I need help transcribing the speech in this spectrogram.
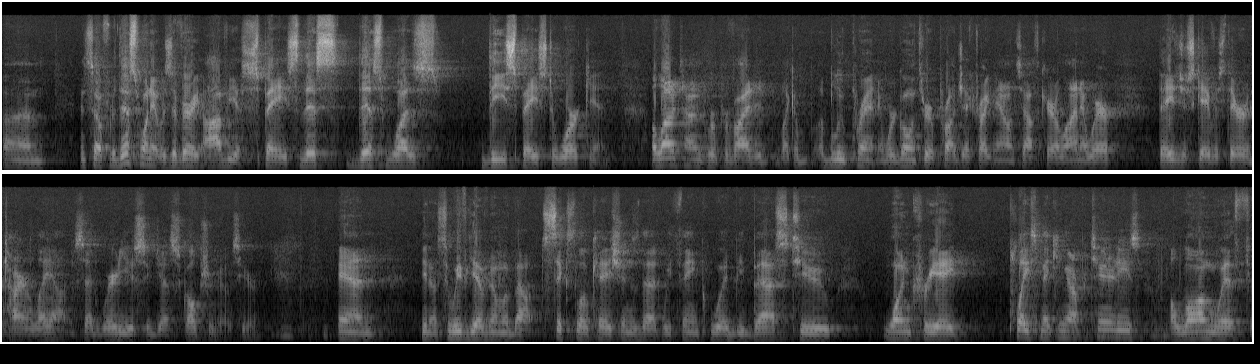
Um, and so for this one, it was a very obvious space. This, this was the space to work in. A lot of times we're provided like a, a blueprint, and we're going through a project right now in South Carolina where they just gave us their entire layout and said, where do you suggest sculpture goes here? And you know, so we've given them about six locations that we think would be best to, one, create placemaking opportunities along with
